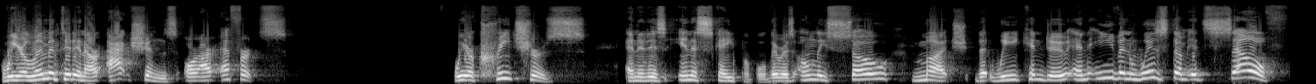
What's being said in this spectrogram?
We are limited in our actions or our efforts. We are creatures and it is inescapable. There is only so much that we can do, and even wisdom itself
